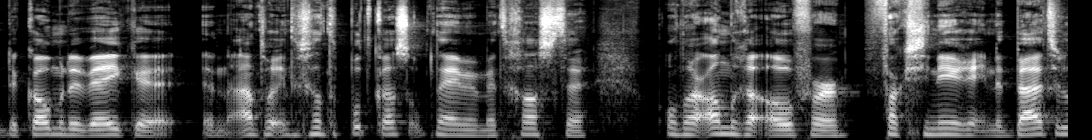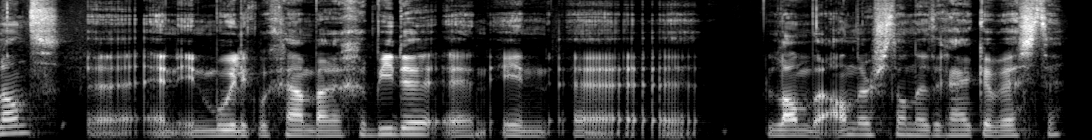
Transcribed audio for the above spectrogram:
de komende weken een aantal interessante podcasts opnemen met gasten. Onder andere over vaccineren in het buitenland uh, en in moeilijk begaanbare gebieden en in uh, uh, landen anders dan het Rijke Westen.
